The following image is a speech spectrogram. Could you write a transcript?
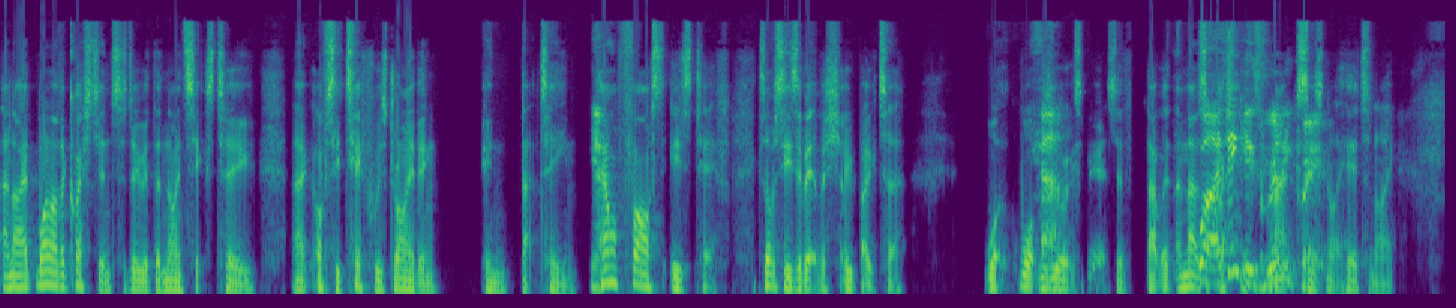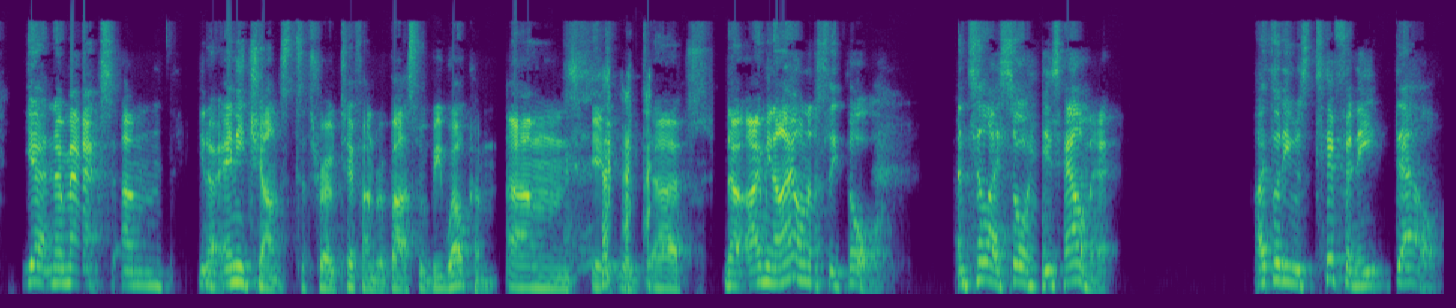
And I had one other question to do with the 962. Uh, obviously, Tiff was driving in that team. Yeah. How fast is Tiff? Because obviously, he's a bit of a showboater. What What Yeah. was your experience of that? was- And that's Well, a I think he's really Max, quick. not here tonight. Yeah, no, Max. Um, you know, any chance to throw Tiff under a bus would be welcome. Um, it would. Uh, no, I mean, I honestly thought until I saw his helmet, I thought he was Tiffany Dell.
